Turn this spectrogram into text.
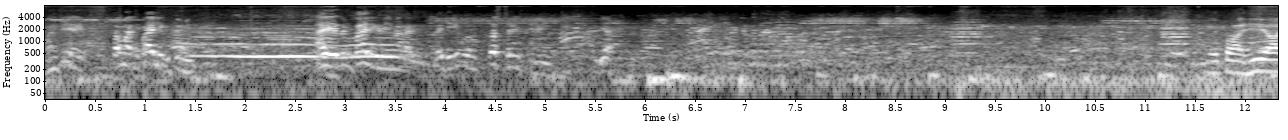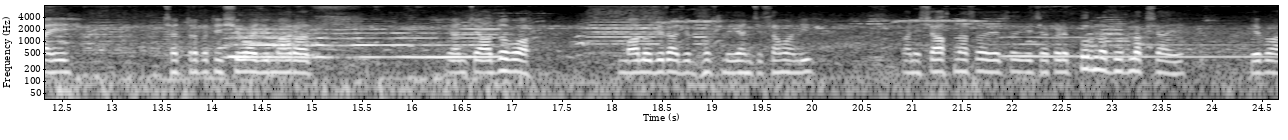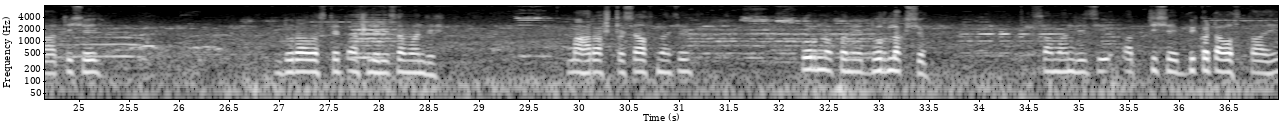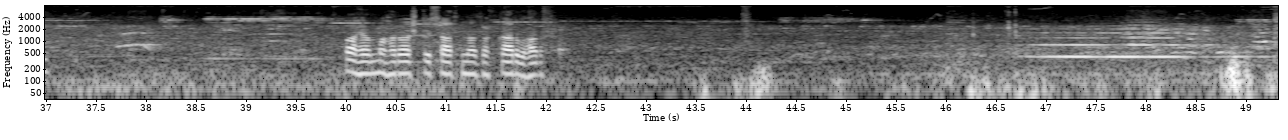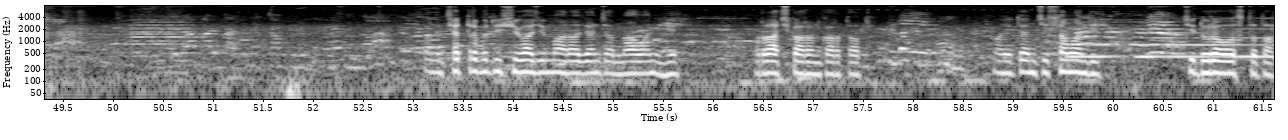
म्हणजे समाधी पाहिली की तुम्ही आहे तुम्ही पाहिली की नाही मला म्हणजे इकडून स्पष्ट दिसते नाही. या. हे पहा ही आहे छत्रपती शिवाजी महाराज यांचे आजोबा मालोजीराजे भोसले यांची समाधी आणि शासनाचं याचं याच्याकडे पूर्ण दुर्लक्ष आहे हे पहा अतिशय दुरावस्थेत असलेली समाधी. महाराष्ट्र शासनाचे पूर्णपणे दुर्लक्ष समाधीची अतिशय बिकट अवस्था आहे. पाह्या महाराष्ट्र शासनाचा कारभार. आणि छत्रपती शिवाजी महाराजांच्या नावाने हे राजकारण करतात. आणि त्यांची समाधीची दुरावस्थता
